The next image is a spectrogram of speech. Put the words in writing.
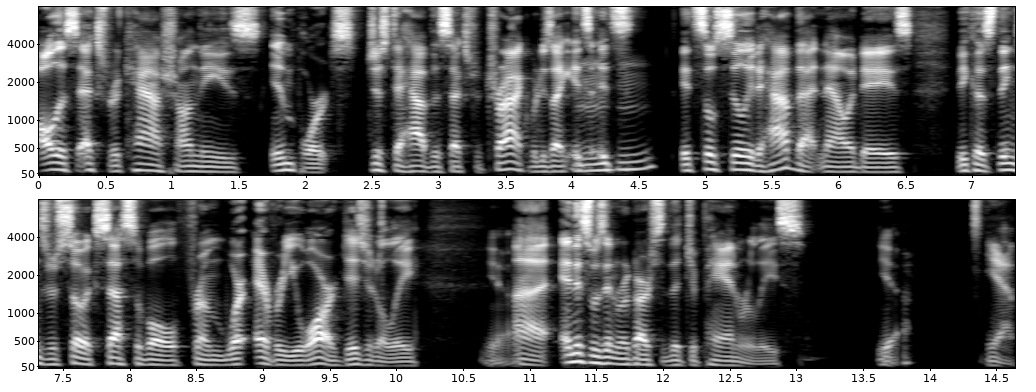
all this extra cash on these imports just to have this extra track. But he's like, it's it's Mhm. it's so silly to have that nowadays because things are so accessible from wherever you are digitally. yeah Uh, and this was in regards to the Japan release. yeah Yeah.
